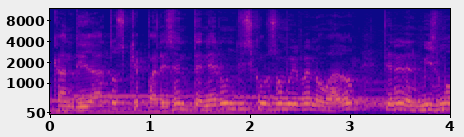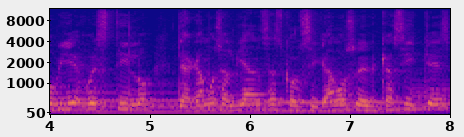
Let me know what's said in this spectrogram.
candidatos que parecen tener un discurso muy renovador, tienen el mismo viejo estilo de hagamos alianzas, consigamos eh, caciques.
